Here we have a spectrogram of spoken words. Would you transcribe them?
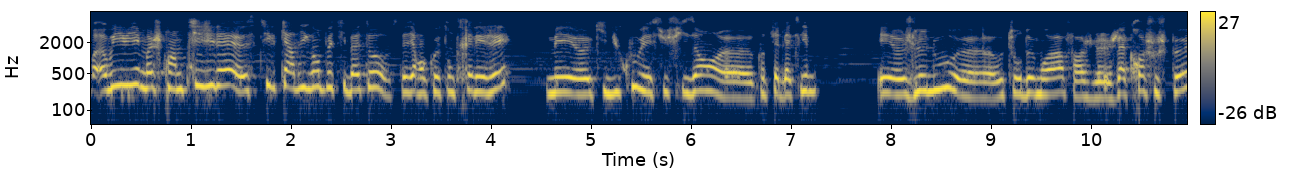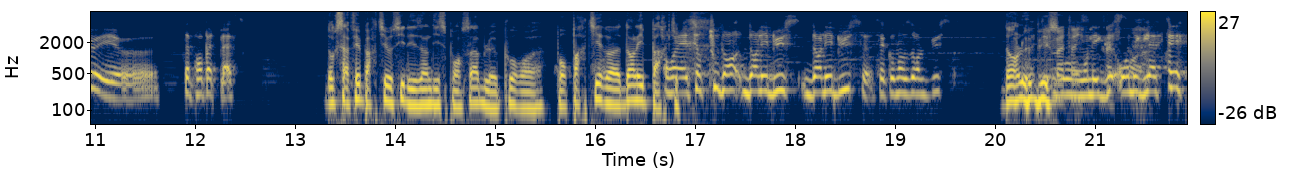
Bah, oui, oui, moi je prends un petit gilet style cardigan petit bateau, c'est-à-dire en coton très léger. mais qui du coup est suffisant quand il y a de la clim. Et je le noue autour de moi, enfin je, l'accroche où je peux et ça prend pas de place. Donc ça fait partie aussi des indispensables pour, pour partir dans les parcs. Ouais, surtout dans, dans les bus. Dans les bus, ça commence dans le bus. Dans le bus. on, est, on est glacé.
